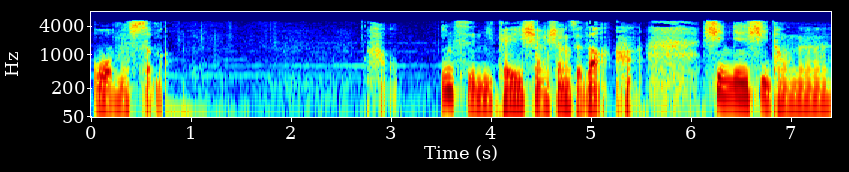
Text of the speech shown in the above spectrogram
我们什么。好，因此你可以想象得到，哈，信念系统呢，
